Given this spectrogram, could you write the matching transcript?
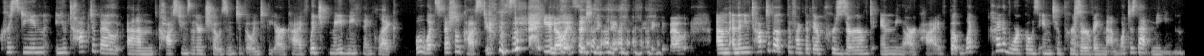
Christine, you talked about um, costumes that are chosen to go into the archive, which made me think like, oh, what special costumes? you know, it's such an exciting thing to think about. Um, and then you talked about the fact that they're preserved in the archive, but what kind of work goes into preserving them? What does that mean?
